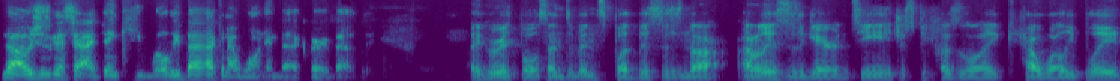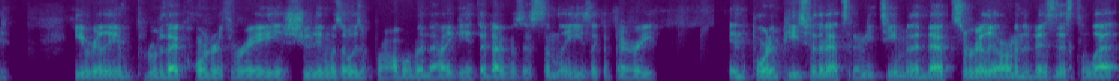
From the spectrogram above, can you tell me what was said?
No, I was just gonna say I think he will be back, and I want him back very badly. I agree with both sentiments, but this is not. I don't think this is a guarantee, just because of like how well he played. He really improved that corner three. His shooting was always a problem, and now he can hit the dunk consistently. He's like a very important piece for the Nets and any team. And the Nets really aren't in the business to let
